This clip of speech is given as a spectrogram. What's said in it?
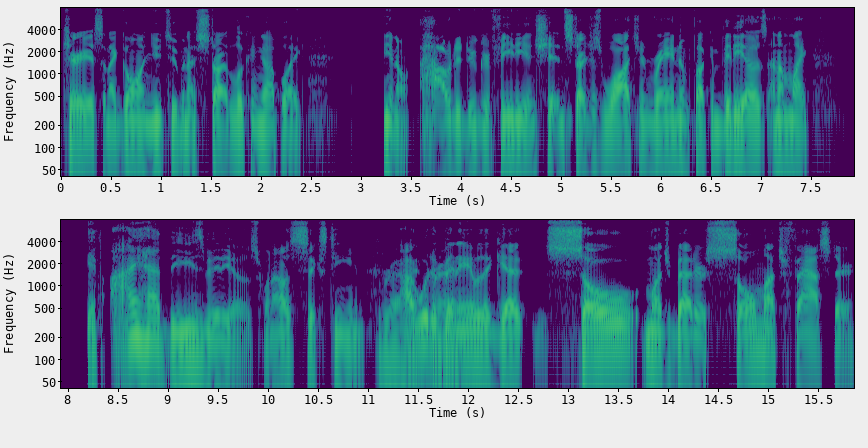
curious and I go on YouTube and I start looking up like you know how to do graffiti and shit and start just watching random fucking videos and I'm like. If I had these videos when I was 16, I would have been able to get so much better, so much faster.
